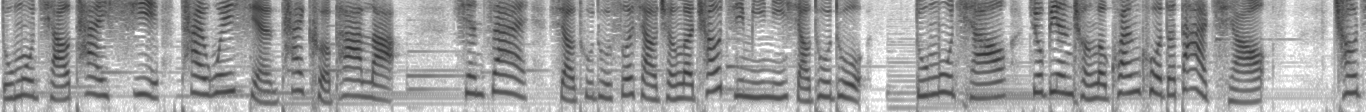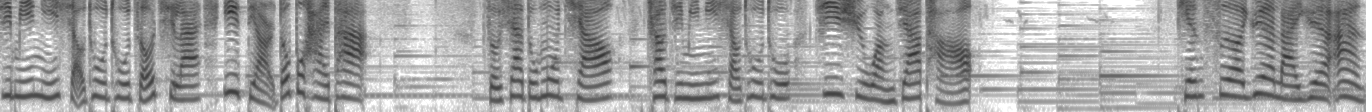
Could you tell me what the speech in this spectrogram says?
独木桥太细、太危险、太可怕了。现在，小兔兔缩小成了超级迷你小兔兔。独木桥就变成了宽阔的大桥，超级迷你小兔兔走起来一点儿都不害怕。走下独木桥，超级迷你小兔兔继续往家跑。天色越来越暗，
